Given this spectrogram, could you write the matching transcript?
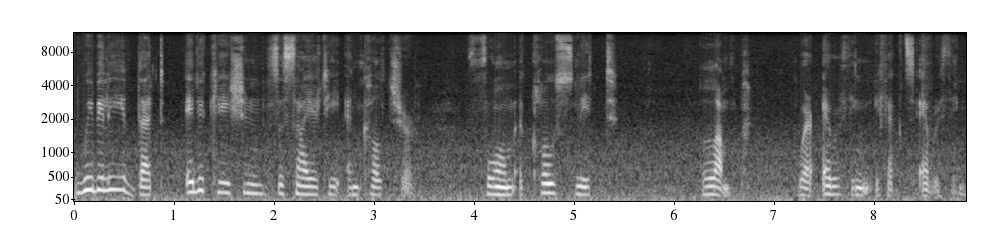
We believe that education, society and culture form a close-knit lump where everything affects everything.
